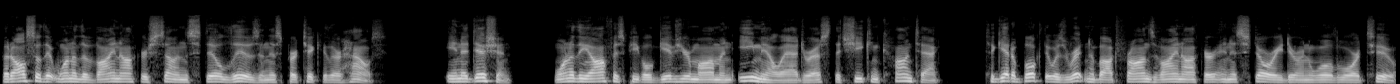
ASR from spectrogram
but also that one of the Wijnakker sons still lives in this particular house. In addition, one of the office people gives your mom an email address that she can contact to get a book that was written about Frans Wijnakker and his story during World War II.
